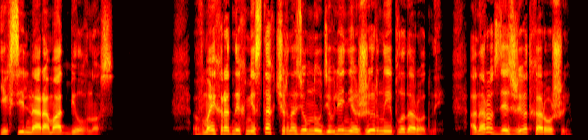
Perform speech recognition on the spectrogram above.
Их сильный аромат бил в нос. В моих родных местах чернозем на удивление жирный и плодородный, а народ здесь живет хороший.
